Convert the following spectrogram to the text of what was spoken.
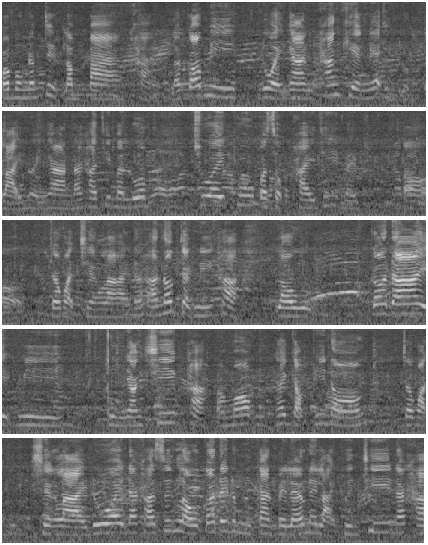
ประมงน้ำจืดลำปางค่ะ แล้วก็มีหน่วยงานข้างเคียงเนี่ยอีกหลายหน่วยงานนะคะที่มาร่วมช่วยผู้ประสบภัยที่อยู่ในเอ่อจังหวัดเชียงรายนะคะ นอกจากนี้ค่ะเราก็ได้มีถุงยางชีพค่ะ มามอบให้กับพี่น้องจังหวัดเชียงรายด้วยนะคะ ซึ่งเราก็ได้ดำเนินการไปแล้วในหลายพื้นที่นะคะ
